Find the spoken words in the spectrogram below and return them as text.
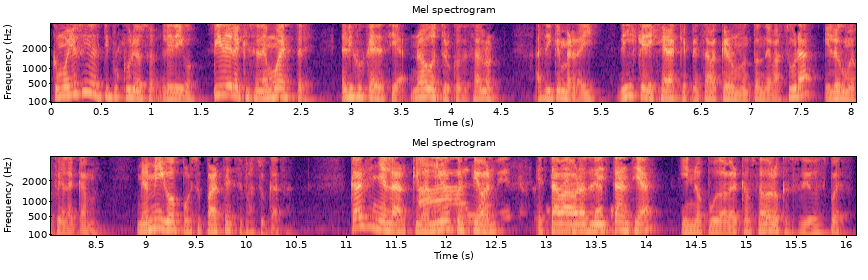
Como yo soy el tipo curioso, le digo, pídele que se demuestre. Él dijo que decía, no hago trucos de salón. Así que me reí. Dije que dijera que pensaba que era un montón de basura y luego me fui a la cama. Mi amigo, por su parte, se fue a su casa. Cabe señalar que el amigo en Ah, cuestión verga, estaba a horas de distancia y no pudo haber causado lo que sucedió después.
